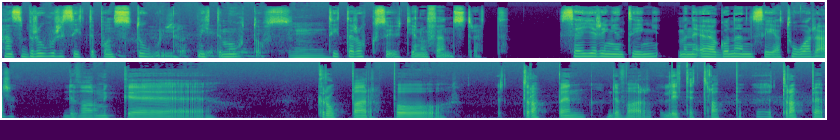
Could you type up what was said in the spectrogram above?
Hans bror sitter på en stol mitt emot oss. Mm. Tittar också ut genom fönstret. Säger ingenting, men i ögonen ser jag tårar. Det var mycket kroppar på trappen. Det var lite trapp, trappor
